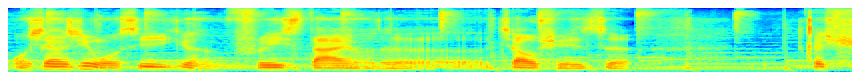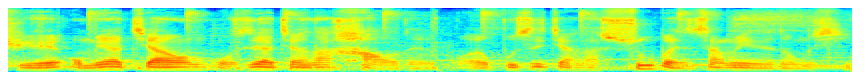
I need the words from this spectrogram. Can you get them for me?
我相信我是一个很 freestyle 的教学者。在学，我们要教，我是要教他好的，而不是教他书本上面的东西。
